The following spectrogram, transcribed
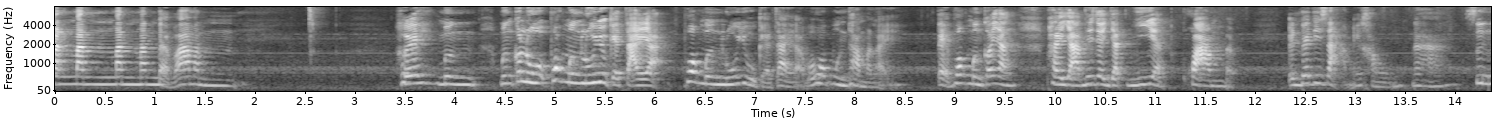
มันมันมันมันแบบว่ามัน เฮ้ย มึง มึงก็รู้ พวกมึงรู้อยู่แก่ใจอะพวกมึงรู้อยู่แก่ใจอะว่าพวกมึงทำอะไร แต่พวกมึงก็ยังพยายามที่จะยัดเยียดความแบบเป็นเพศที่สามให้เขานะคะ ซึ่ง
